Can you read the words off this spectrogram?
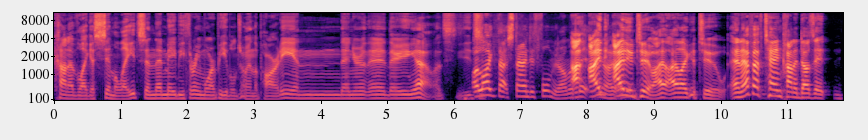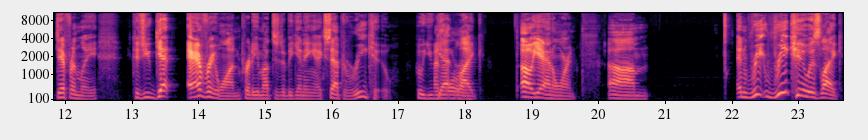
kind of like assimilates, and then maybe three more people join the party, and then you're there. There you go. It's, it's I like that standard formula. I'm a I, bit, I, you know, I a do too. I, I like it too. And FF10 kind of does it differently because you get everyone pretty much at the beginning except Rikku, who you And get Auron. like, oh yeah, and Auron. Um, and Ri- Rikku is like,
